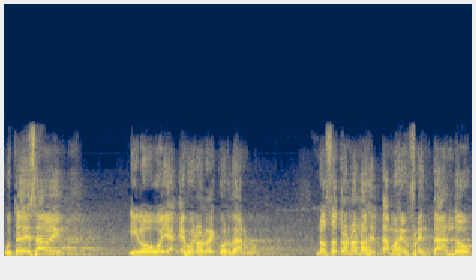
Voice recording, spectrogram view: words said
Ustedes saben, y lo voy a, es bueno recordarlo, nosotros no nos estamos enfrentando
